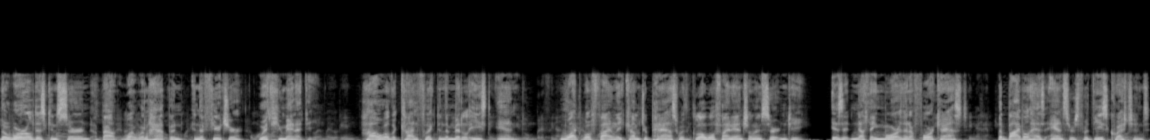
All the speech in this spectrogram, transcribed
The world is concerned about what will happen in the future with humanity. How will the conflict in the Middle East end? What will finally come to pass with global financial uncertainty? Is it nothing more than a forecast? The Bible has answers for these questions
